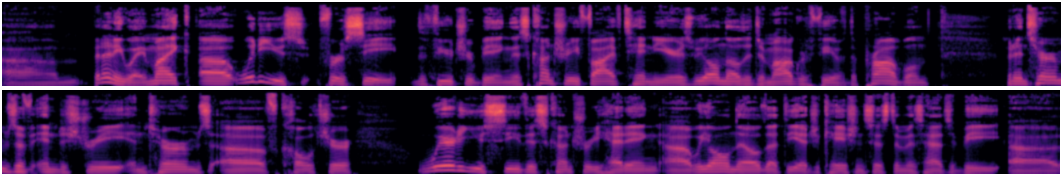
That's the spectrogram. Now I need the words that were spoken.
Um, but anyway, Mike, uh, what do you foresee the future being? This country, five, ten years, we all know the demography of the problem. But in terms of industry, in terms of culture, where do you see this country heading? Uh, we all know that the education system has had to be uh,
